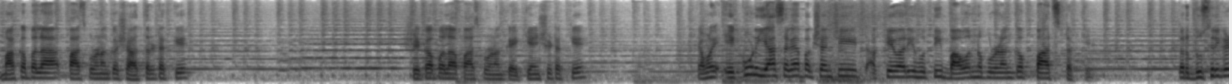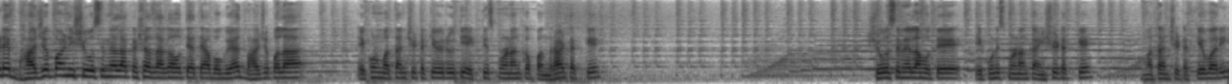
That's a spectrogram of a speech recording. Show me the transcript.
माकपला पाच पूर्णांक शहात्तर टक्के. शेकापला पाच पूर्णांक एक्क्याऐंशी टक्के. त्यामुळे एकूण या सगळ्या पक्षांची टक्केवारी होती बावन्न पूर्णांक पाच टक्के. तर दुसरीकडे भाजप आणि शिवसेनेला कशा जागा होत्या त्या बघूयात. भाजपला एकूण मतांची टक्केवारी होती एकतीस पूर्णांक पंधरा टक्के. शिवसेनेला होते एकोणीस पूर्णांक ऐंशी टक्के मतांची टक्केवारी.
